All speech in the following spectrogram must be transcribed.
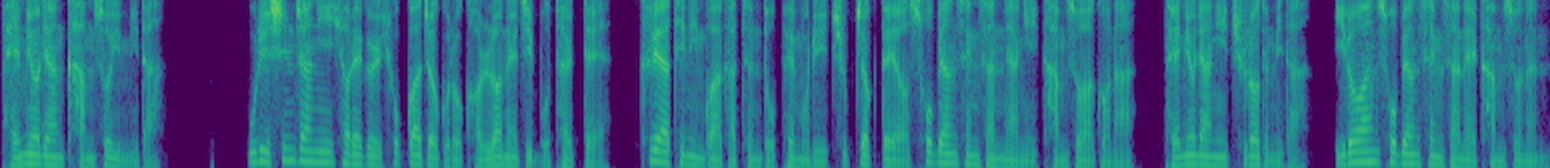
배멸량 감소입니다. 우리 심장이 혈액을 효과적으로 걸러내지 못할 때 크레아티닌과 같은 노폐물이 축적되어 소변 생산량이 감소하거나 배뇨량이 줄어듭니다. 이러한 소변 생산의 감소는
